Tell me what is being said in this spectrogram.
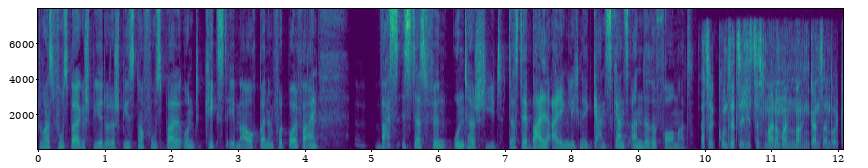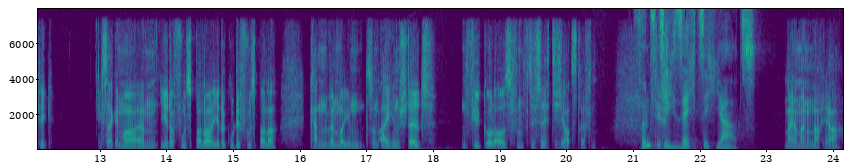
Du hast Fußball gespielt oder spielst noch Fußball und kickst eben auch bei einem Footballverein. Was ist das für ein Unterschied, dass der Ball eigentlich eine ganz, ganz andere Form hat? Also grundsätzlich ist das meiner Meinung nach ein ganz anderer Kick ich sage immer, ähm, jeder Fußballer, jeder gute Fußballer kann, wenn man ihm so ein Ei hinstellt, ein Field Goal aus 50, 60 Yards treffen. 50, Die, 60 Yards? Meiner Meinung nach ja.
